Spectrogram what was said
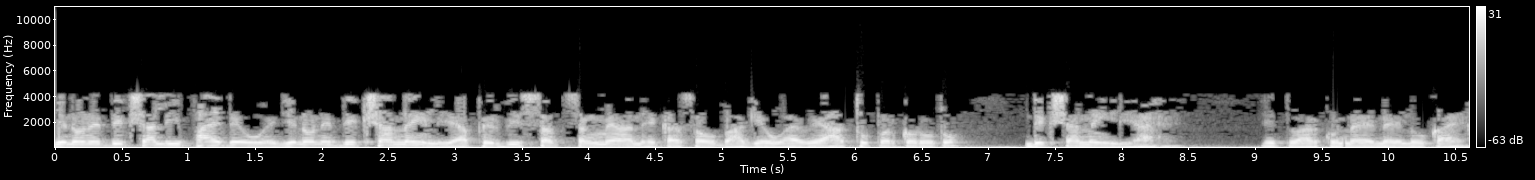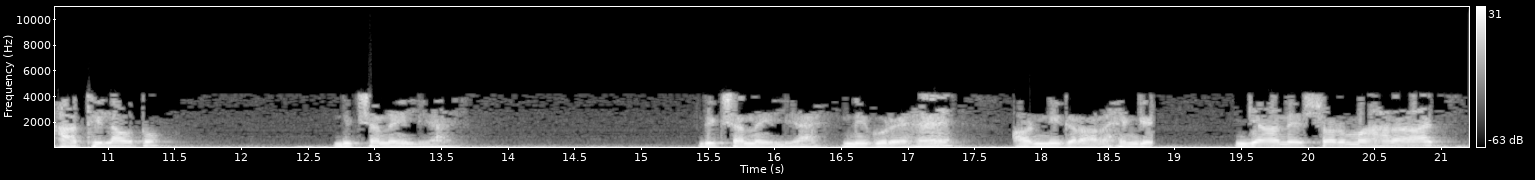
जिन्होंने दीक्षा ली, फ़ायदे हुए। जिन्होंने दीक्षा नहीं लिया, फिर भी सत्संग में आने का सौभाग्य हुआ है। वे हाथ ऊपर करो तो दीक्षा नहीं लिया है। इतवार को नए नए लोग आए। हाथ हिलाओ तो दीक्षा नहीं लिया है। दीक्षा नहीं लिया है। निगुरे हैं और निगरा रहेंगे। ज्ञानेश्वर महाराज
